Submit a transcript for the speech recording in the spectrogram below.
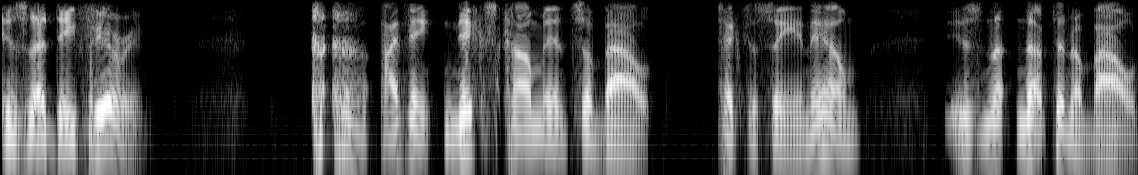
is that they fear him. I think Nick's comments about Texas A&M is not, nothing about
